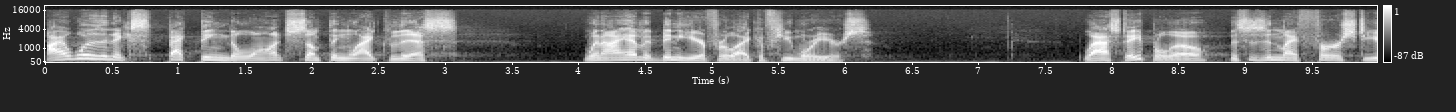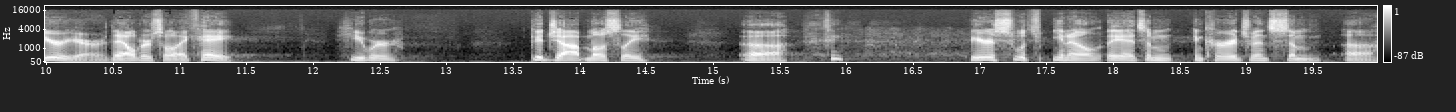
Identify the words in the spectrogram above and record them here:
I wasn't expecting to launch something like this when I haven't been here for like a few more years. Last April, though, this is in my first year here. The elders are like, hey, Huber, good job mostly. Uh, here's what's, you know, they had some encouragements, some uh,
